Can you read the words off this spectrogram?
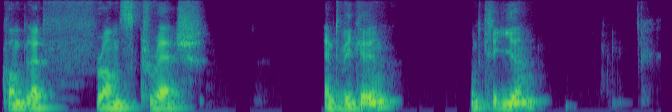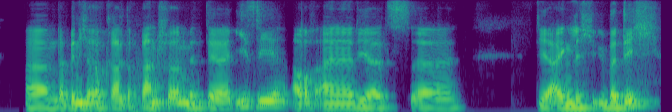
komplett from scratch entwickeln und kreieren. Ähm, da bin ich auch gerade dran schon mit der Easy, auch eine, die als äh, die eigentlich über dich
